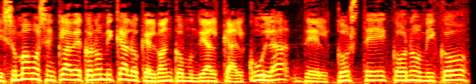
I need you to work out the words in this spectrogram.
Y sumamos en clave económica lo que el Banco Mundial calcula del coste económico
